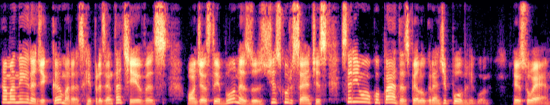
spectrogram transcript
à maneira de câmaras representativas, onde as tribunas dos discursantes seriam ocupadas pelo grande público, isto é,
